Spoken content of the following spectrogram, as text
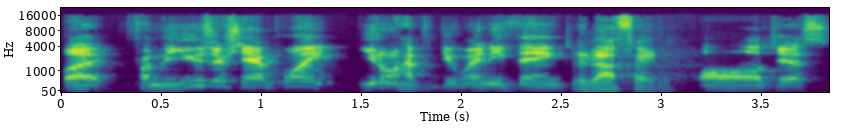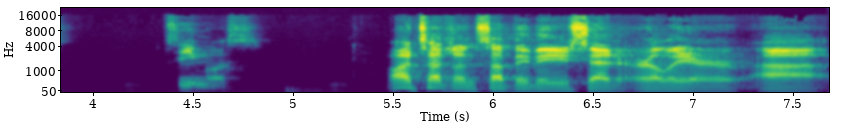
But from the user standpoint, you don't have to do anything. Do nothing. It's all just seamless. I want to touch on something that you said earlier uh,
